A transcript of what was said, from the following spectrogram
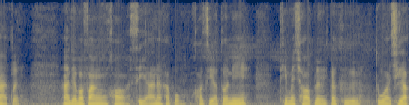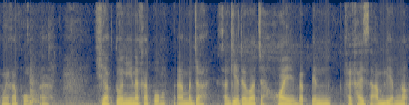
มากๆเลยอ่าเดี๋ยวมาฟังข้อเสียนะครับผมข้อเสียตัวนี้ที่ไม่ชอบเลยก็คือตัวเชือกนะครับผมอ่าเชือกตัวนี้นะครับผมอ่ามันจะสังเกตได้ว่าจะห้อยแบบเป็นคล้ายๆสามเหลี่ยมเนาะ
